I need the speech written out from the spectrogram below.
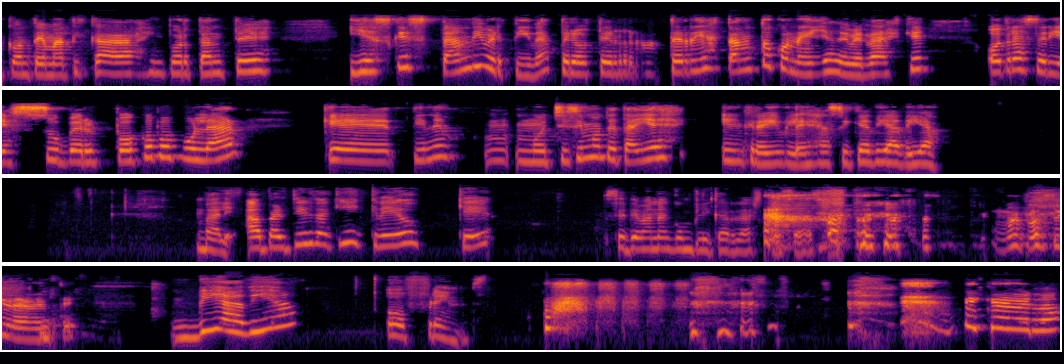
con temáticas importantes y es que es tan divertida, pero te, te ríes tanto con ella, de verdad. Es que otra serie súper poco popular que tiene muchísimos detalles increíbles, así que día a día. Vale, a partir de aquí creo que se te van a complicar las cosas. Muy posiblemente. Día a Día o Friends. Es que de verdad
